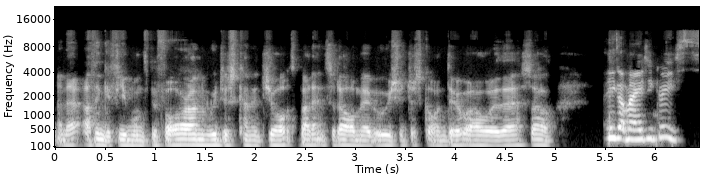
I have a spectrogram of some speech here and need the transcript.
And I think a few months before, and we just kind of joked about it and said, "Oh, maybe we should just go and do it while we're there." So you got married in Greece.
